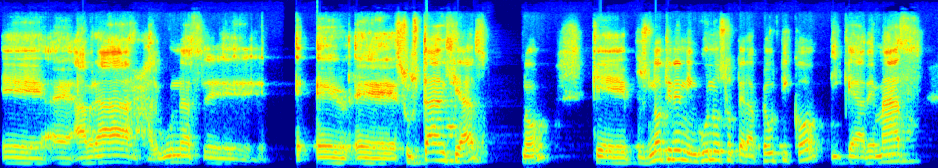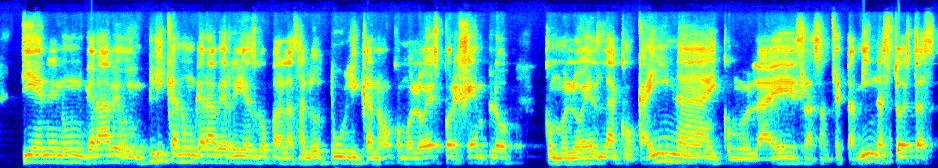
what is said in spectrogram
eh, eh, habrá algunas eh, sustancias ¿no? que pues, no tienen ningún uso terapéutico y que además tienen un grave o implican un grave riesgo para la salud pública, ¿no? Como lo es, por ejemplo, como lo es la cocaína y como la es las anfetaminas, todas estas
